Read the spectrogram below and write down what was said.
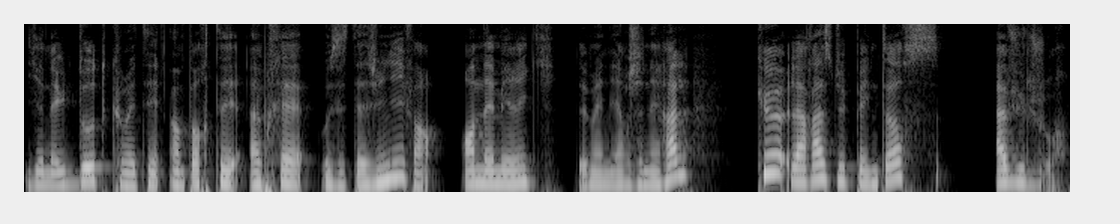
il y en a eu d'autres qui ont été importés après aux États-Unis, enfin en Amérique de manière générale, que la race du Painters a vu le jour.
